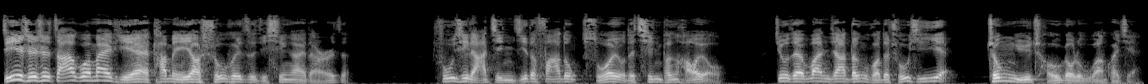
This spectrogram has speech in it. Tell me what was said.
即使是砸锅卖铁，他们也要赎回自己心爱的儿子。夫妻俩紧急的发动所有的亲朋好友。就在万家灯火的除夕夜，终于筹够了五万块钱。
